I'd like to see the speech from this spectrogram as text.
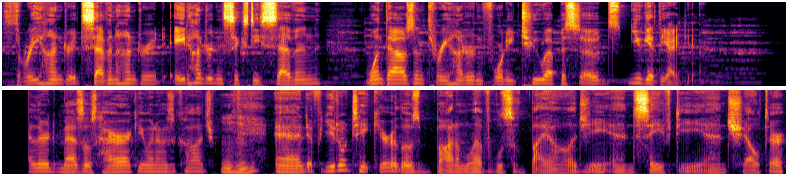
300, 700, 867, 1,342 episodes. You get the idea. I learned Maslow's hierarchy when I was in college. Mm-hmm. And if you don't take care of those bottom levels of biology and safety and shelter,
